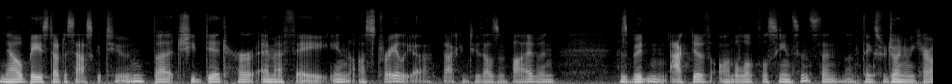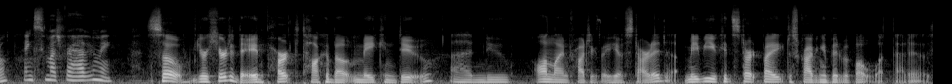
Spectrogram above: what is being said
now based out of Saskatoon, but she did her MFA in Australia back in 2005 and has been active on the local scene since then. Thanks for joining me, Carol. Thanks so much for having me. So, you're here today in part to talk about Make and Do, a new online project that you have started. Maybe you could start by describing a bit about what that is.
